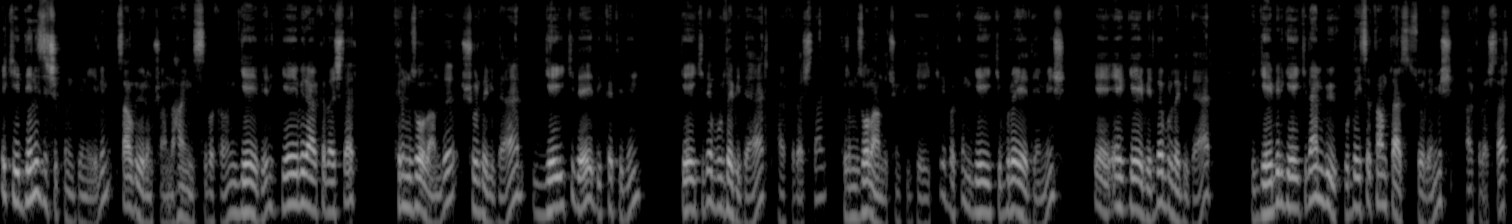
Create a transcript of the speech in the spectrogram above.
Peki deniz ışıkını deneyelim. Sallıyorum şu anda hangisi bakalım. G1. G1 arkadaşlar kırmızı olandı. Şurada bir değer. G2 de dikkat edin. G2 de burada bir değer arkadaşlar. Kırmızı olandı çünkü G2. Bakın G2 buraya demiş. G, e, G1 de burada bir değer. E, G1 G2'den büyük. Burada ise tam tersi söylemiş arkadaşlar.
